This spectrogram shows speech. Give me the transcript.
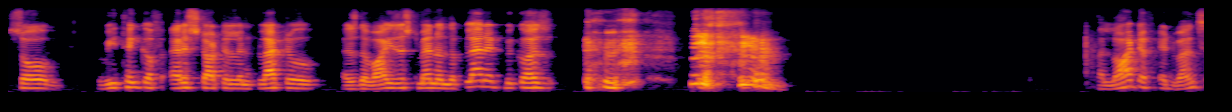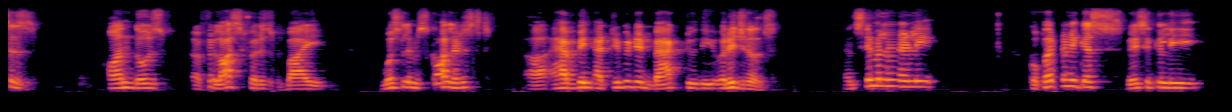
So we think of Aristotle and Plato as the wisest men on the planet because a lot of advances on those uh, philosophers by Muslim scholars uh, have been attributed back to the originals. And similarly, Copernicus basically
